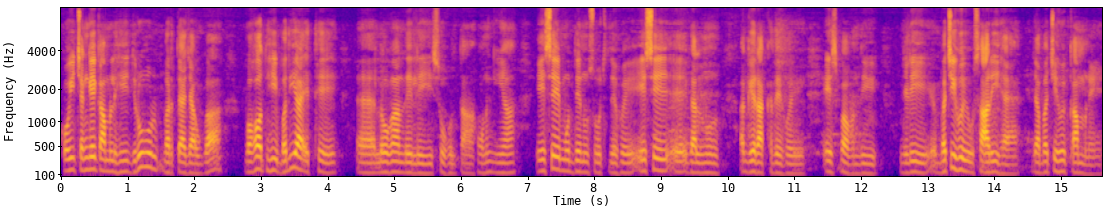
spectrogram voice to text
ਕੋਈ ਚੰਗੇ ਕੰਮ ਲਈ ਜ਼ਰੂਰ ਵਰਤਿਆ ਜਾਊਗਾ। ਬਹੁਤ ਹੀ ਵਧੀਆ ਇੱਥੇ ਲੋਕਾਂ ਦੇ ਲਈ ਸਹੂਲਤਾਂ ਹੋਣਗੀਆਂ। ਇਸੇ ਮੁੱਦੇ ਨੂੰ ਸੋਚਦੇ ਹੋਏ ਇਸੇ ਗੱਲ ਨੂੰ ਅੱਗੇ ਰੱਖਦੇ ਹੋਏ ਇਸ ਭਵਨ ਦੀ ਜਿਹੜੀ ਬਚੀ ਹੋਈ ਉਸਾਰੀ ਹੈ ਜਾਂ ਬਚੇ ਹੋਏ ਕੰਮ ਨੇ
